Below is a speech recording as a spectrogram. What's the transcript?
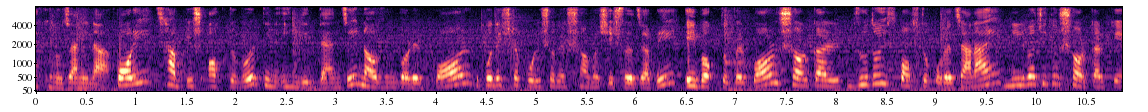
এখনও জানি না। পরে ছাব্বিশ অক্টোবর তিনি ইঙ্গিত দেন যে নভেম্বরের পর উপদেষ্টা পরিষদের সভা শেষ হয়ে যাবে। এই বক্তব্যের পর সরকার দ্রুতই স্পষ্ট করে জানায়, নির্বাচিত সরকারকে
